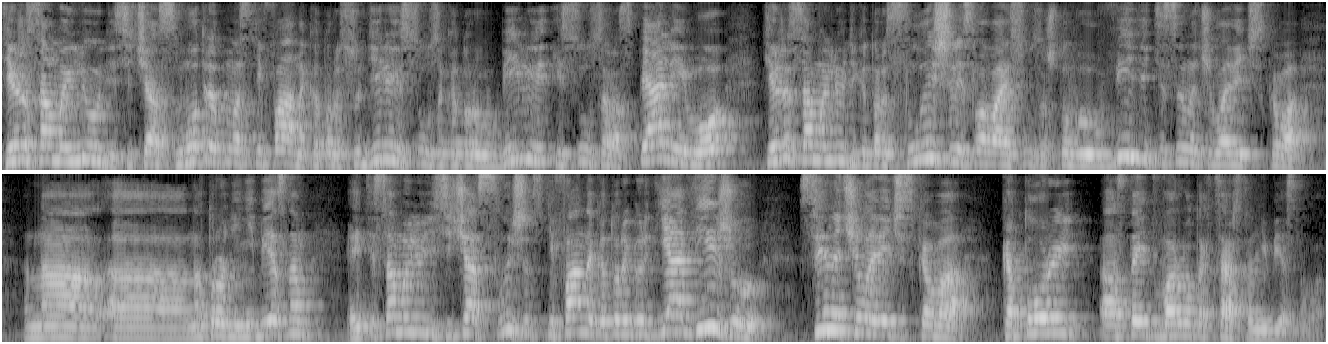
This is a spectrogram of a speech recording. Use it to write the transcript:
те же самые люди сейчас смотрят на Стефана, которые судили Иисуса, которые убили Иисуса, распяли его. Те же самые люди, которые слышали слова Иисуса, что вы увидите Сына Человеческого на, на троне небесном. Эти самые люди сейчас слышат Стефана, который говорит, я вижу Сына Человеческого, который э, стоит в воротах Царства Небесного.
